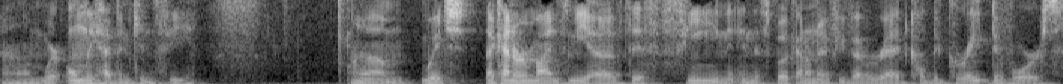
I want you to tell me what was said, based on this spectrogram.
um, where only heaven can see. Um, which that kind of reminds me of this scene in this book. I don't know if you've ever read called The Great Divorce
